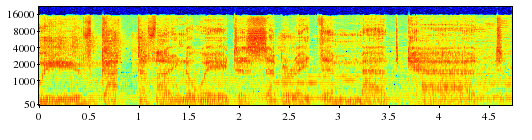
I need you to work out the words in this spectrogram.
We've got to find a way to separate them, Mad Cat.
